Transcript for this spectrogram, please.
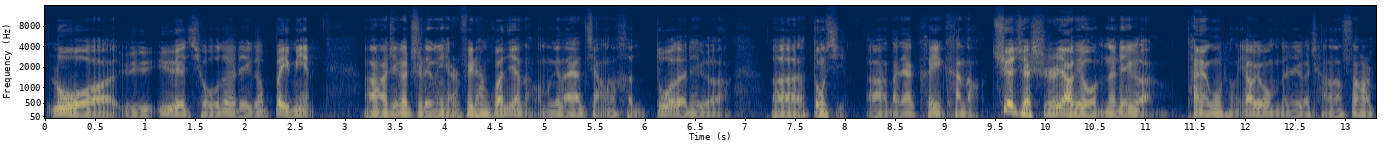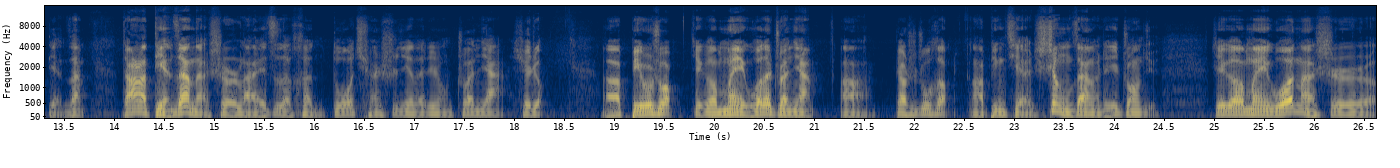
落于月球的这个背面啊，这个指令也是非常关键的。我们给大家讲了很多的这个呃东西啊，大家可以看到，确确实实要给我们的这个探月工程，要给我们的这个嫦娥四号点赞。当然了，点赞呢是来自很多全世界的这种专家学者，啊，比如说这个美国的专家啊表示祝贺啊，并且盛赞了这一壮举。这个美国呢是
